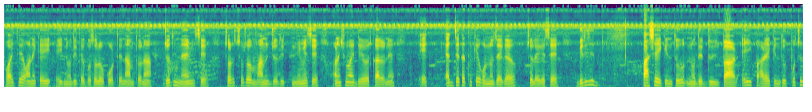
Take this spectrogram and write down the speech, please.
ভয়তে অনেকেই এই নদীতে গোসলও করতে নামতো না। যদি নেমেছে ছোট ছোট মানুষ যদি নেমেছে, অনেক সময় ঢেউয়ের কারণে এক এক জায়গা থেকে অন্য জায়গায়ও চলে গেছে। ব্রিজের পাশেই কিন্তু নদীর দুই পাড়, এই পাড়ে কিন্তু প্রচুর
